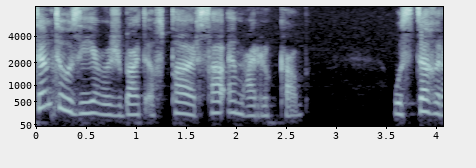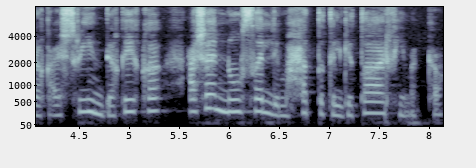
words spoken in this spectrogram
تم توزيع وجبات إفطار صائم على الركاب. واستغرق عشرين دقيقة عشان نوصل لمحطة القطار في مكة.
